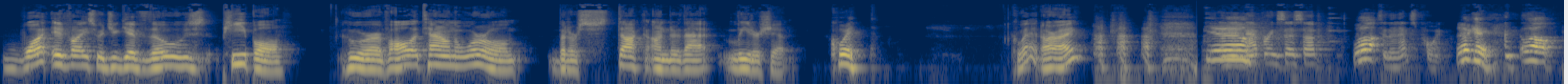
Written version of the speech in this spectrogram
What advice would you give those people who are of all the talent in the world but are stuck under that leadership? Quit. Quit. All right. You know, that brings us up well, to the next point. okay. Well,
